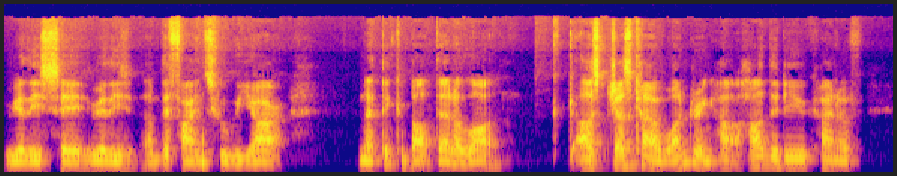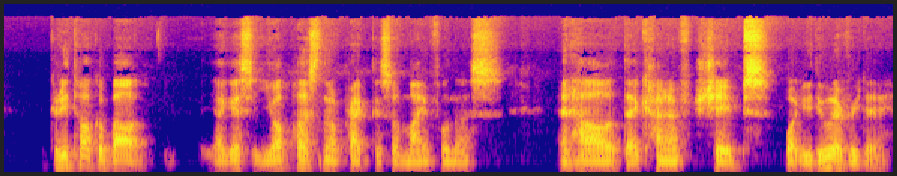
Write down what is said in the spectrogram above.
really say really um, defines who we are. And I think about that a lot. I was just kind of wondering how how did you kind of could you talk about I guess your personal practice of mindfulness and how that kind of shapes what you do every day?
